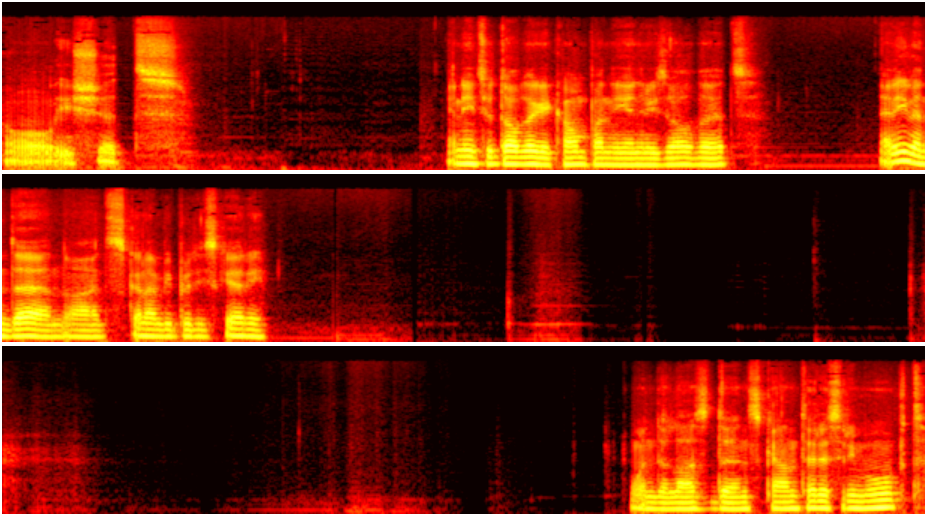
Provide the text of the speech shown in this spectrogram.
Holy shit. I need to top deck a company and resolve it. And even then, uh, it's gonna be pretty scary. When the last dense counter is removed.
